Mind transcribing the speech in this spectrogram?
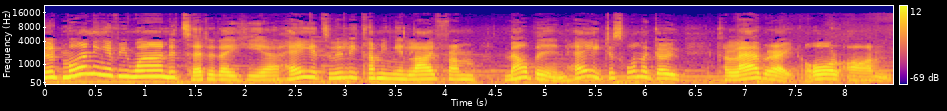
Good morning, everyone. It's Saturday here. Hey, it's Lily coming in live from Melbourne. Hey, just want to go collaborate all on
